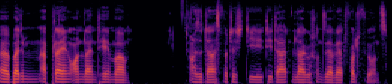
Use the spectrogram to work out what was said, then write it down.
äh, bei dem Applying Online-Thema. Also da ist wirklich die, die Datenlage schon sehr wertvoll für uns.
